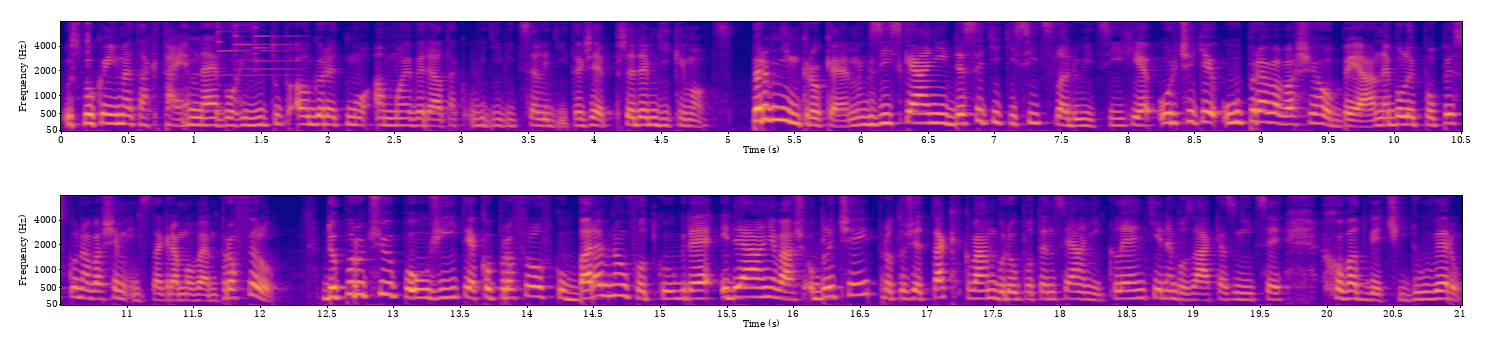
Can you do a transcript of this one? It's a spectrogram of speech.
Uspokojíme tak tajemné bohy YouTube algoritmu a moje videa tak uvidí více lidí, takže předem díky moc. Prvním krokem k získání 10 000 sledujících je určitě úprava vašeho BIA neboli popisku na vašem Instagramovém profilu. Doporučuji použít jako profilovku barevnou fotku, kde je ideálně váš obličej, protože tak k vám budou potenciální klienti nebo zákazníci chovat větší důvěru.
